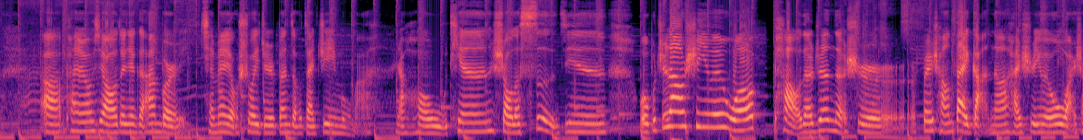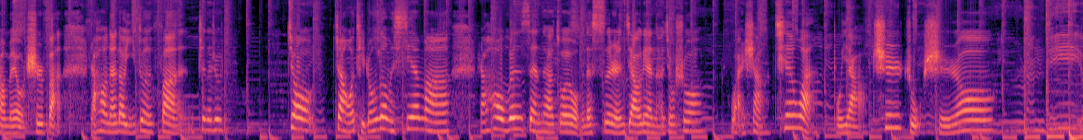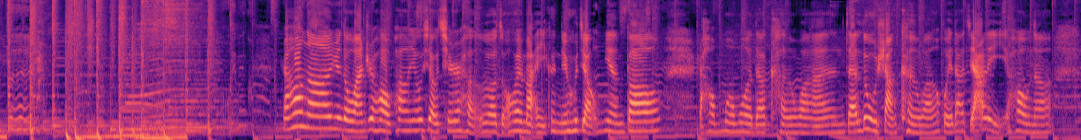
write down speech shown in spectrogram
啊，潘优秀最近跟 Amber 前面有说，一直奔走在 gym 嘛，然后五天瘦了四斤。我不知道是因为我跑的真的是非常带感呢，还是因为我晚上没有吃饭？然后难道一顿饭真的就就占我体重这么些吗？然后 Vincent 作为我们的私人教练呢，就说晚上千万不要吃主食哦。然后呢，运动完之后，胖优秀其实很饿，总会买一个牛角面包，然后默默地啃完，在路上啃完，回到家里以后呢，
